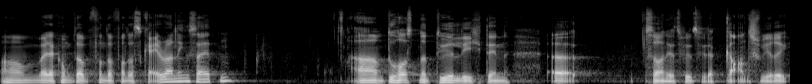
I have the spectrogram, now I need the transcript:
ähm, weil er kommt auch von der, von der Skyrunning-Seite. Ähm, du hast natürlich den, äh, so und jetzt wird es wieder ganz schwierig,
